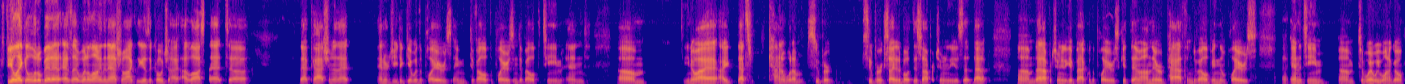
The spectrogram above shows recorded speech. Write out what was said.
I feel like a little bit as I went along in the National Hockey League as a coach, I, I lost that uh, that passion and that energy to get with the players and develop the players and develop the team. And um, you know, I, I that's kind of what I'm super super excited about this opportunity is that that um, that opportunity to get back with the players, get them on their path and developing the players and the team um, to where we want to go.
